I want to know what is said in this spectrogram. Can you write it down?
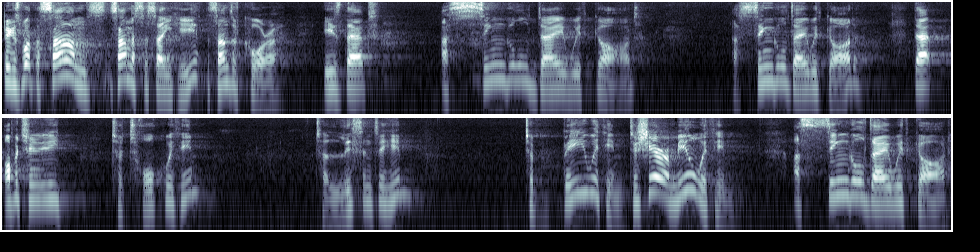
Because what the Psalms, psalmists are saying here, the sons of Korah, is that a single day with God, a single day with God, that opportunity to talk with Him, to listen to Him, to be with Him, to share a meal with Him, a single day with God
